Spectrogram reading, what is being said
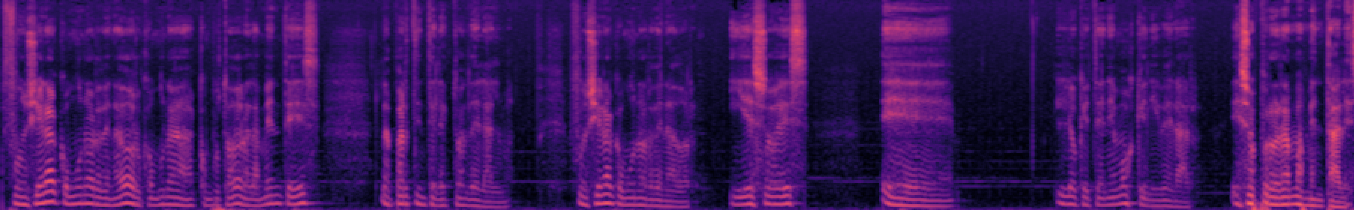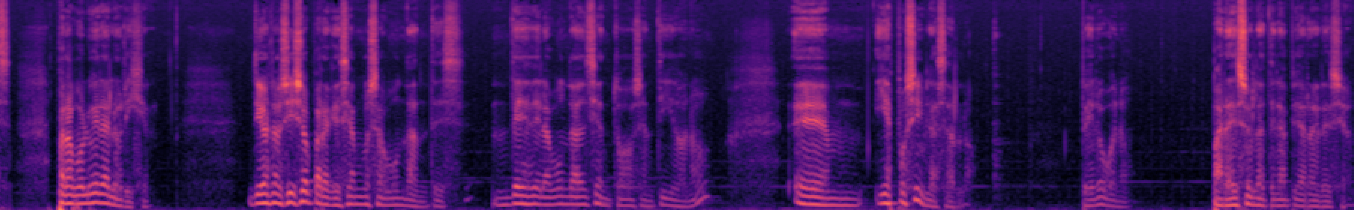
funciona como un ordenador, como una computadora. La mente es la parte intelectual del alma. Funciona como un ordenador. Y eso es eh, lo que tenemos que liberar. Esos programas mentales. Para volver al origen. Dios nos hizo para que seamos abundantes. Desde la abundancia en todo sentido, ¿no? Eh, y es posible hacerlo. Pero bueno, para eso es la terapia de regresión.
